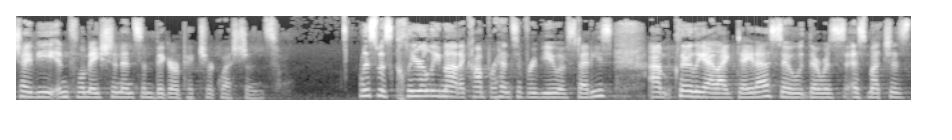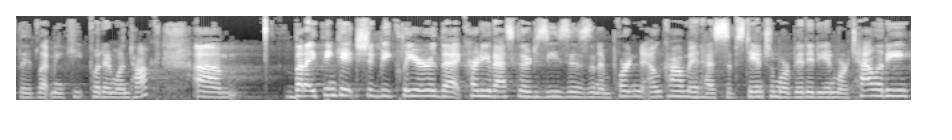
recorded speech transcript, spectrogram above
HIV inflammation and some bigger picture questions. This was clearly not a comprehensive review of studies. Um, clearly, I like data, so there was as much as they'd let me keep put in one talk. Um, but I think it should be clear that cardiovascular disease is an important outcome. It has substantial morbidity and mortality.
